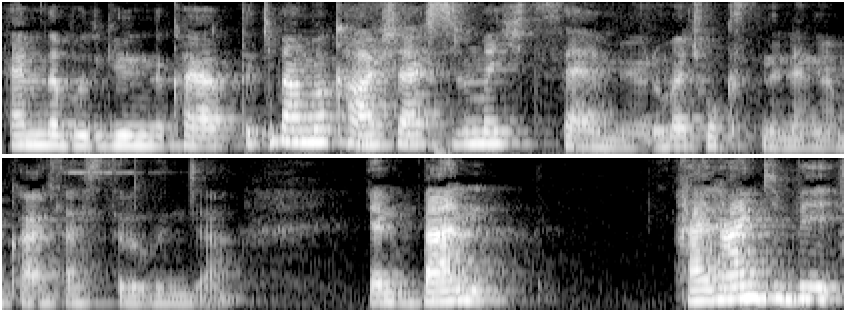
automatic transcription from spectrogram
hem de bu günlük hayattaki ben böyle karşılaştırılmayı hiç sevmiyorum ve çok sinirleniyorum karşılaştırılınca. Yani ben herhangi bir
